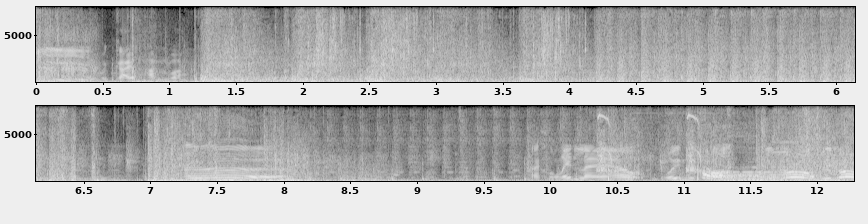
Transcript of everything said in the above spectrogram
นี่มันกลายพันธุ์ว่ะ เออได้ของ เล่นแล้วโอ้ยมีกล่องมีโล่มีโล่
